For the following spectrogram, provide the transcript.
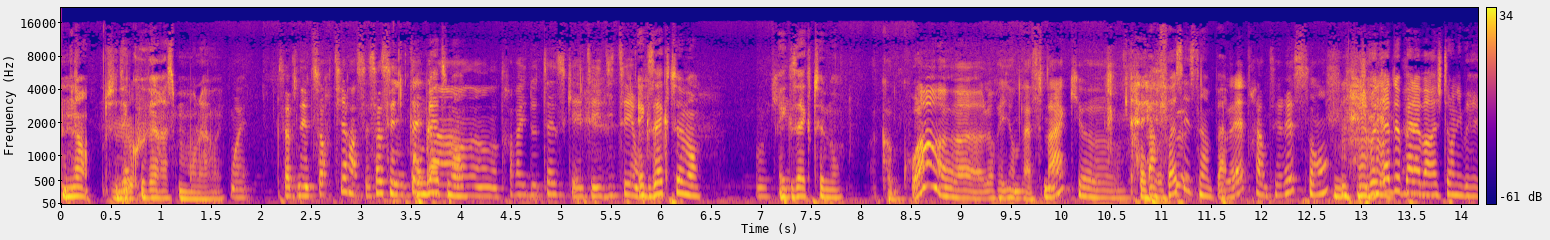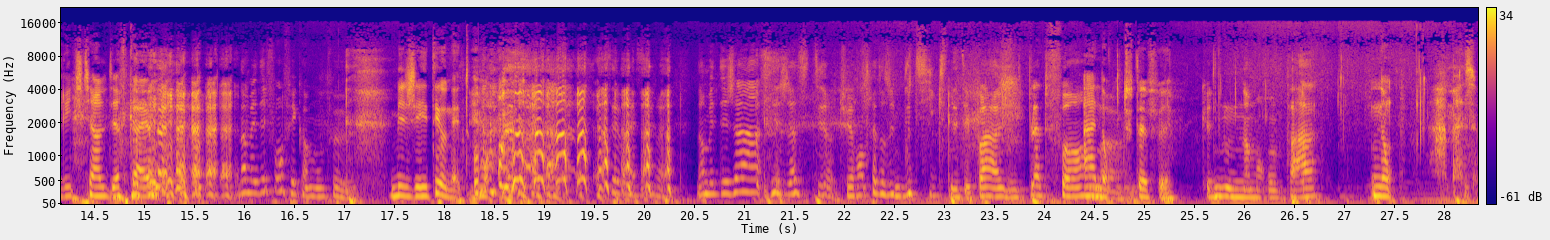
Non, j'ai découvert à ce moment-là, oui. Ouais. Ça venait de sortir, hein, c'est ça, c'est une thèse, Complètement. un, un travail de thèse qui a été édité. en Exactement, fait. Exactement. Comme quoi, euh, le rayon de la Fnac euh, Parfois, c'est sympa. peut être intéressant. Je regrette de pas l'avoir acheté en librairie, je tiens à le dire quand même. non, mais des fois, on fait comme on peut. Mais j'ai été honnête. au moins. c'est vrai, c'est vrai. Non, mais déjà, déjà tu es rentré dans une boutique, ce n'était pas une plateforme Ah non, euh, Tout à fait. que nous nommerons pas. Non. Amazon.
